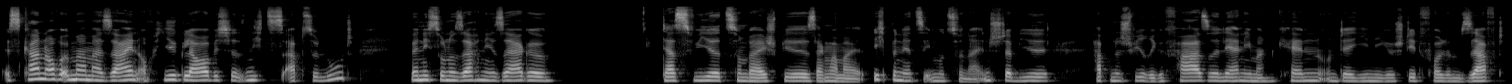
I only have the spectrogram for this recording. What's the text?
es kann auch immer mal sein, auch hier glaube ich, nichts ist absolut, wenn ich so eine Sachen hier sage, dass wir zum Beispiel, sagen wir mal, ich bin jetzt emotional instabil, habe eine schwierige Phase, lerne jemanden kennen und derjenige steht voll im Saft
